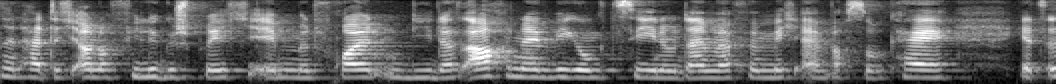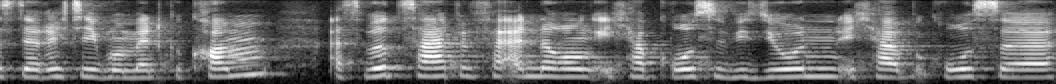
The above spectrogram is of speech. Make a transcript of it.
dann hatte ich auch noch viele Gespräche eben mit Freunden, die das auch in Erwägung ziehen. Und dann war für mich einfach so, okay, jetzt ist der richtige Moment gekommen. Es wird Zeit für Veränderung. Ich habe große Visionen. Ich habe große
